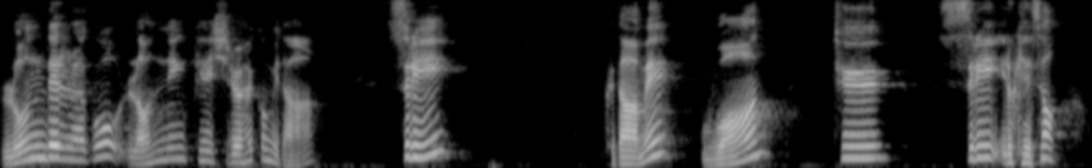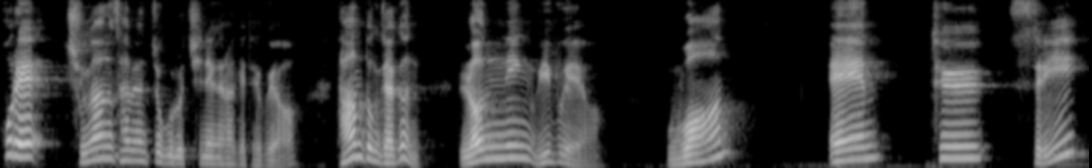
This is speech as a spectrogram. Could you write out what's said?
론데를 하고 런닝 피니쉬를 할 겁니다. three, 그 다음에 one, two, three 이렇게 해서 홀의 중앙 사면 쪽으로 진행을 하게 되고요. 다음 동작은 런닝 위브예요. one and two, three,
